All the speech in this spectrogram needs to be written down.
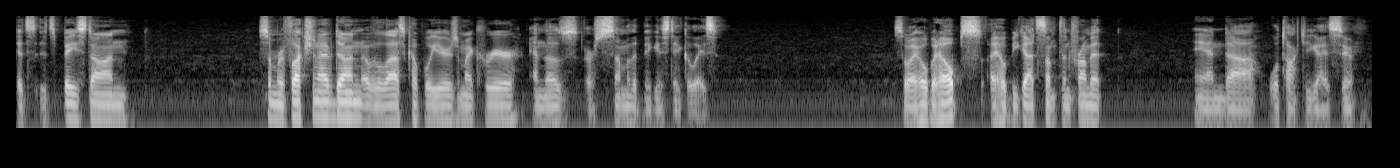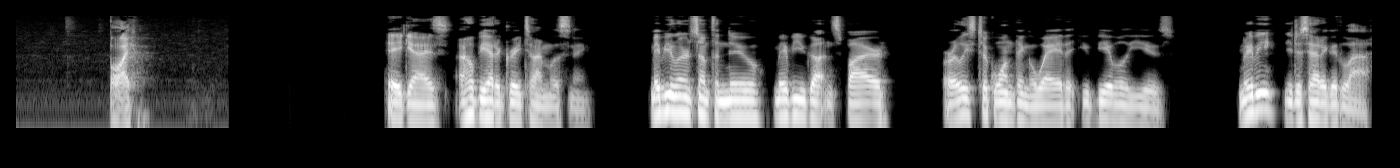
It's it's based on some reflection I've done over the last couple of years of my career, and those are some of the biggest takeaways. So I hope it helps. I hope you got something from it and uh, we'll talk to you guys soon. Bye. Hey guys, I hope you had a great time listening. Maybe you learned something new, maybe you got inspired, or at least took one thing away that you'd be able to use. Maybe you just had a good laugh.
